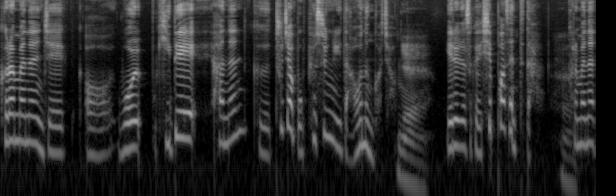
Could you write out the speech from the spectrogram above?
그러면은 이제 어 월 기대하는 그 투자 목표 수익률이 나오는 거죠. 예. 예를 들어서 그게 10%다. 음. 그러면은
